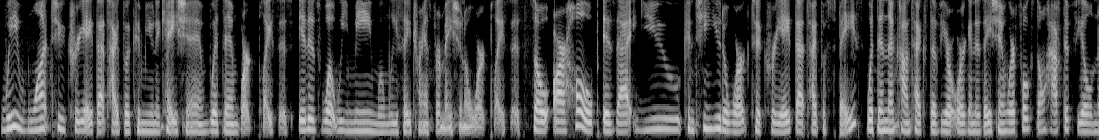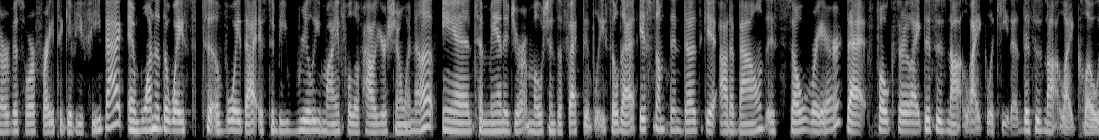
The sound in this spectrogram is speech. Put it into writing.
We want to create that type of communication within workplaces. It is what we mean when we say transformational workplaces. So our hope is that you continue to work to create that type of space within the context of your organization where folks don't have to feel nervous or afraid to give you feedback. And one of the ways to avoid that is to be really mindful of how you're showing up and to manage your emotions effectively so that if something does get out of bounds, it's so rare that folks are like, this is not like Lakita. This is not like Chloe.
